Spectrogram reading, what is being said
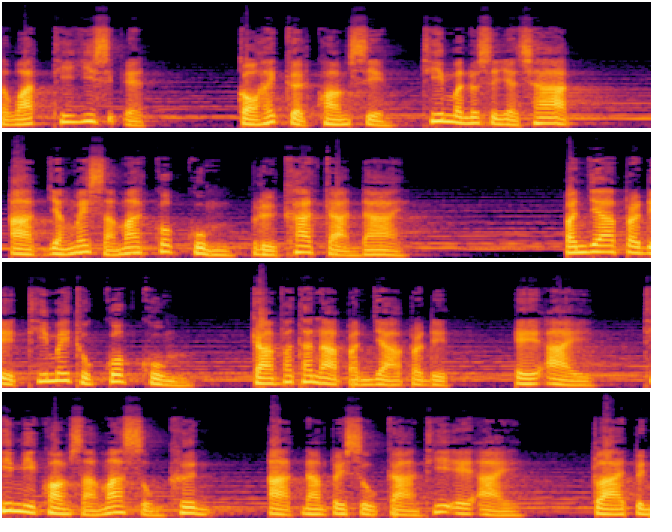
ตวรรษที่ 21 ก่อให้เกิดความเสี่ยงที่มนุษยชาติ อาจยังไม่สามารถควบคุมหรือคาดการได้ ปัญญาประดิษฐ์ที่ไม่ถูกควบคุม การพัฒนาปัญญาประดิษฐ์ AI ที่มีความสามารถสูงขึ้น อาจนำไปสู่การที่ AI กลายเป็น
